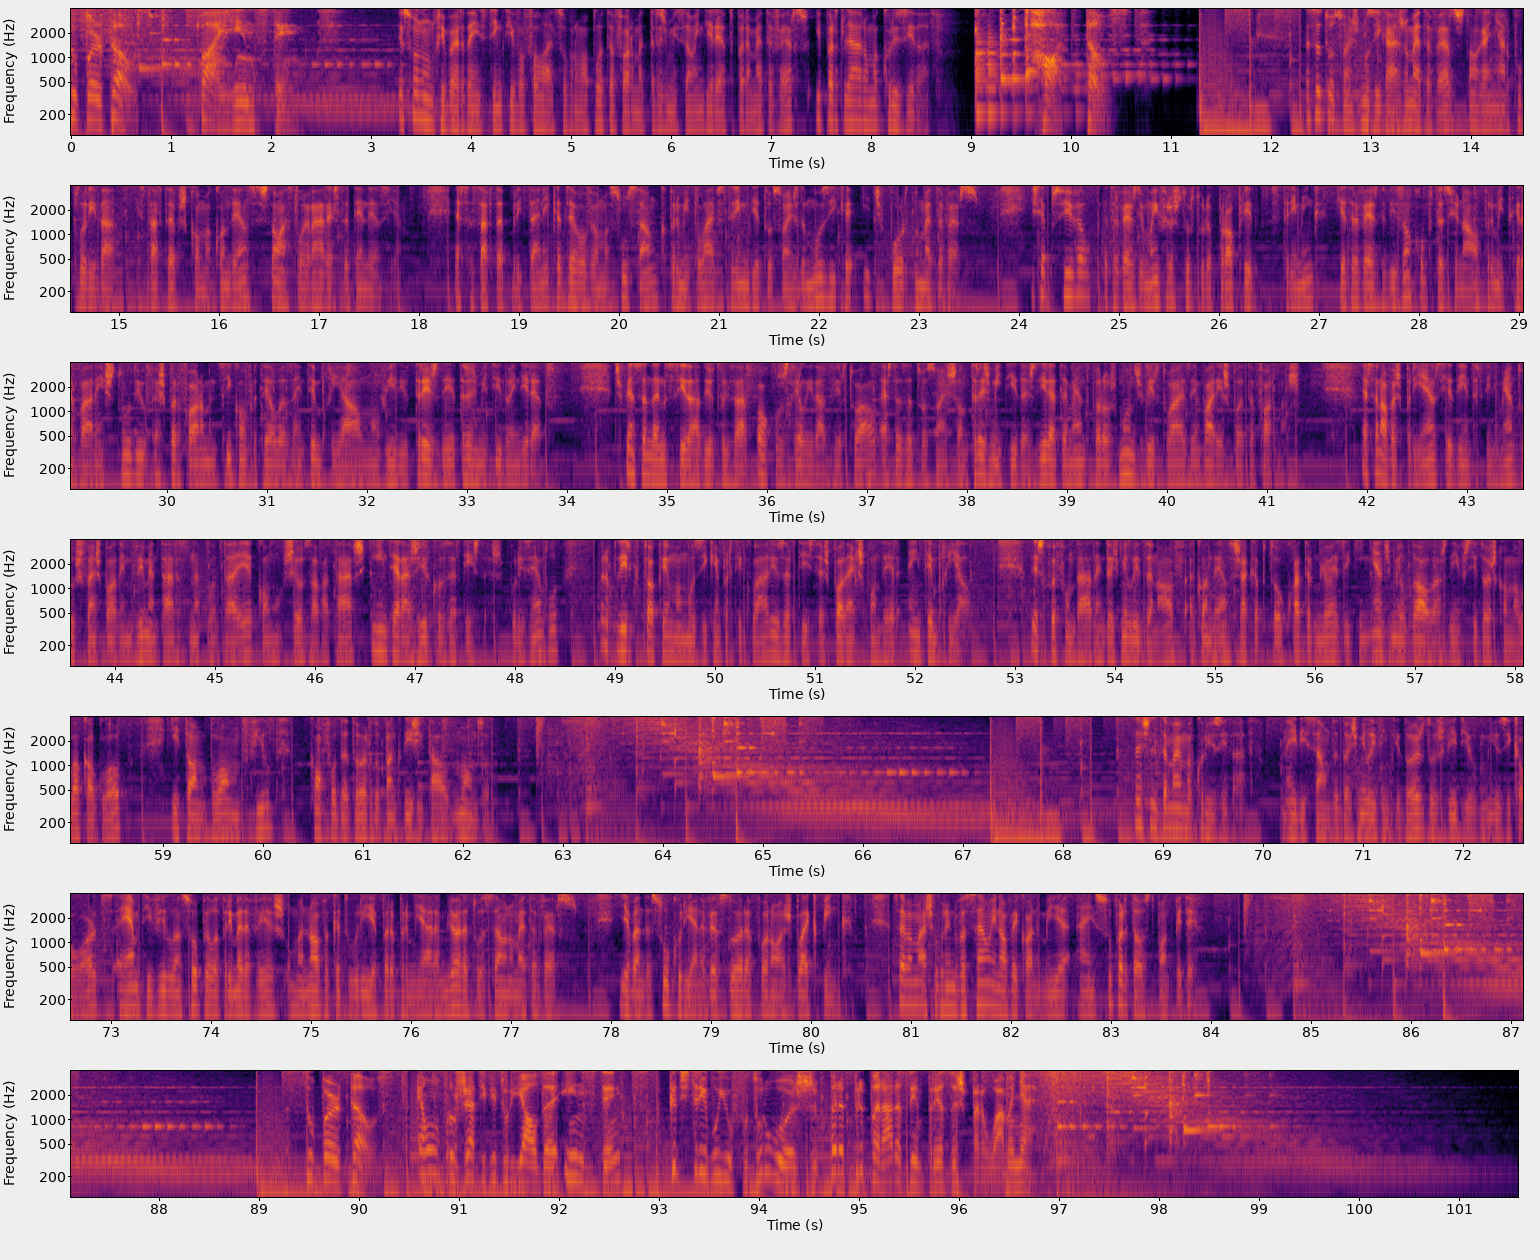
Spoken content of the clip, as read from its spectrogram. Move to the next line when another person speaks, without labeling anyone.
Super Toast by Instinct.
Eu sou o Nuno Ribeiro da Instinct e vou falar sobre uma plataforma de transmissão em direto para metaverso e partilhar uma curiosidade.
Hot Toast.
As atuações musicais no metaverso estão a ganhar popularidade e startups como a Condense estão a acelerar esta tendência. Esta startup britânica desenvolveu uma solução que permite live stream de atuações de música e desporto no metaverso. Isto é possível através de uma infraestrutura própria de streaming que, através de visão computacional, permite gravar em estúdio as performances e convertê-las em tempo real num vídeo 3D transmitido em direto. Dispensando a necessidade de utilizar óculos de realidade virtual, estas atuações são transmitidas diretamente para os mundos virtuais em várias plataformas. Nesta nova experiência de entretenimento, os fãs podem movimentar-se na plateia com os seus avatares e interagir com os artistas. Por exemplo, para pedir que toquem uma música em particular e os artistas podem responder em tempo real. Desde que foi fundada em 2019, a Condense já captou 4 milhões e 500 mil dólares de investidores como a Local Globe e Tom Blomfield, cofundador do banco digital Monzo. Deixo-lhe também uma curiosidade. Na edição de 2022 dos Video Music Awards, a MTV lançou pela primeira vez uma nova categoria para premiar a melhor atuação no metaverso. E a banda sul-coreana vencedora foram as Blackpink. Saiba mais sobre inovação e nova economia em supertoast.pt.
Super Toast é um projeto editorial da Instinct que distribui o futuro hoje para preparar as empresas para o amanhã.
